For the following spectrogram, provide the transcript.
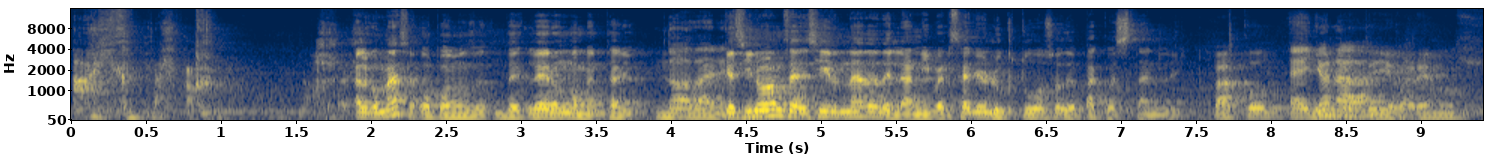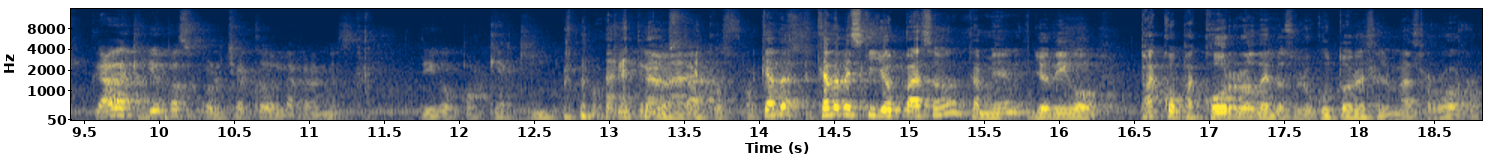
Ay, ¿Algo más? ¿O podemos de- leer un comentario? no, dale. Que si no vamos a decir nada del aniversario luctuoso de Paco Stanley. Paco, Eh, yo nada. te llevaremos. Cada que yo paso por el charco de las ranas, digo, ¿por qué aquí? ¿Por qué entre No, los tacos? ¿Por qué Cada, cada vez que yo paso, también yo digo, Paco Pacorro de los locutores, el más rorro.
